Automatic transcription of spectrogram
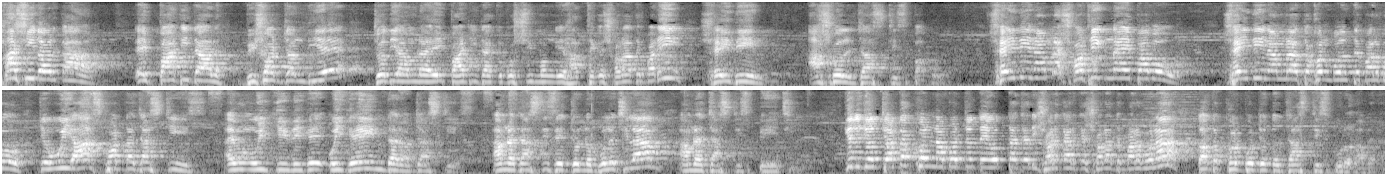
ফাঁসি দরকার। এই পার্টিটার বিসর্জন দিয়ে যদি আমরা এই পার্টিটাকে পশ্চিমবঙ্গের হাত থেকে সরাতে পারি, সেই দিন আসল জাস্টিস পাবো। সেই দিন আমরা সঠিক ন্যায় পাবো। সেই দিন আমরা তখন বলতে পারব যে we us for the justice এবং উই কি উই গেইন দ্য জাস্টিস আমরা জাস্টিসের জন্য বলেছিলাম, আমরা জাস্টিস পেয়েছি। কিন্তু যতক্ষণ না পর্যন্ত এই অত্যাচারী সরকারকে সরাতে পারব না, ততক্ষণ পর্যন্ত জাস্টিস পূরণ হবে না।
